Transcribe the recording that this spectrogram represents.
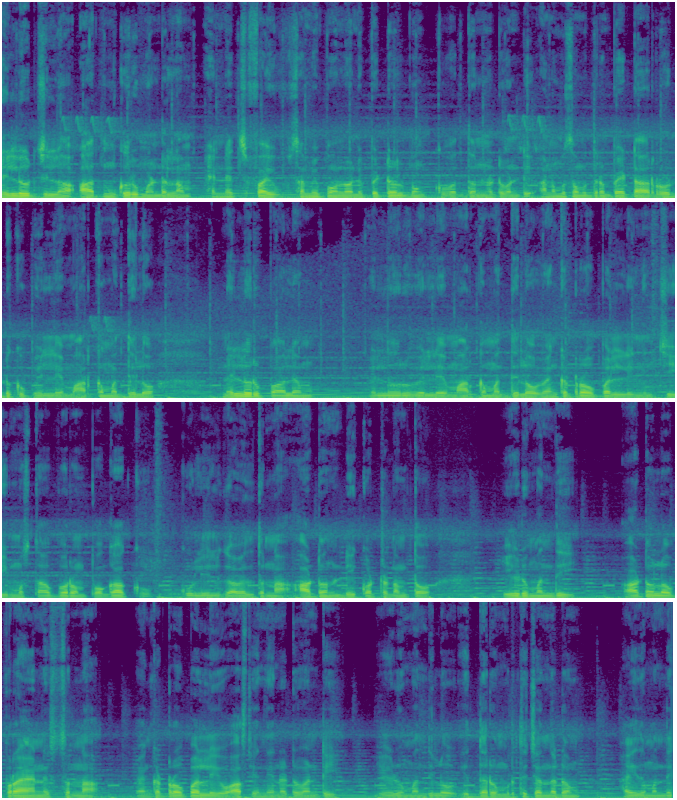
నెల్లూరు జిల్లా ఆత్మకూరు మండలం ఎన్హెచ్ ఫైవ్ సమీపంలోని పెట్రోల్ బంక్ వద్ద ఉన్నటువంటి అనుమసముద్రంపేట రోడ్డుకు వెళ్ళే మార్గం మధ్యలో నెల్లూరుపాలెం నెల్లూరు వెళ్ళే మార్గం మధ్యలో వెంకట్రావుపల్లి నుంచి ముస్తాపురం పొగాకు కూలీలుగా వెళ్తున్న ఆటోను ఢీకొట్టడంతో ఏడు మంది ఆటోలో ప్రయాణిస్తున్న వెంకట్రావుపల్లి వాసి చెందినటువంటి ఏడు మందిలో ఇద్దరు మృతి చెందడం ఐదు మంది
